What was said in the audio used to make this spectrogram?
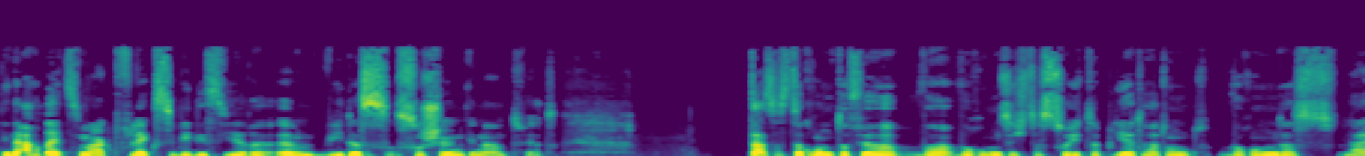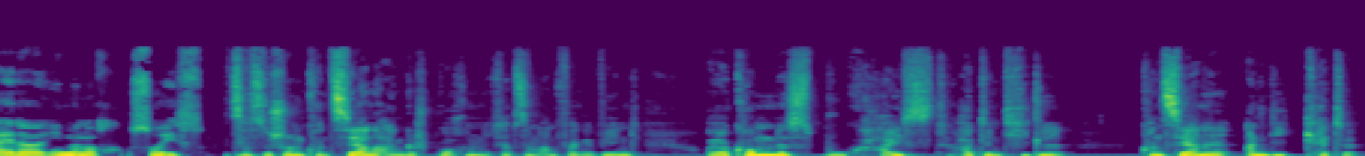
den Arbeitsmarkt flexibilisiere, äh, wie das so schön genannt wird. Das ist der Grund dafür, warum sich das so etabliert hat und warum das leider immer noch so ist. Jetzt hast du schon Konzerne angesprochen. Ich habe es am Anfang erwähnt. Euer kommendes Buch heißt, hat den Titel Konzerne an die Kette.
